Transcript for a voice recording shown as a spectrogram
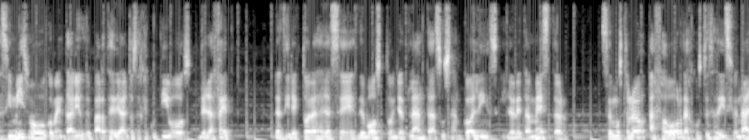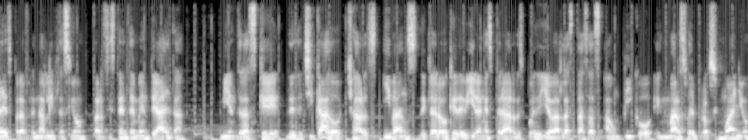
Asimismo, hubo comentarios de parte de altos ejecutivos de la Fed. Las directoras de las sedes de Boston y Atlanta, Susan Collins y Loretta Mester, se mostraron a favor de ajustes adicionales para frenar la inflación persistentemente alta, mientras que desde Chicago, Charles Evans declaró que debieran esperar después de llevar las tasas a un pico en marzo del próximo año,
